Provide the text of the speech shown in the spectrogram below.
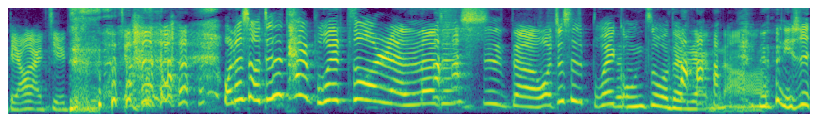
不要来接近我。这样 我那时候真是太不会做人了，真是的，我就是不会工作的人啊！你是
